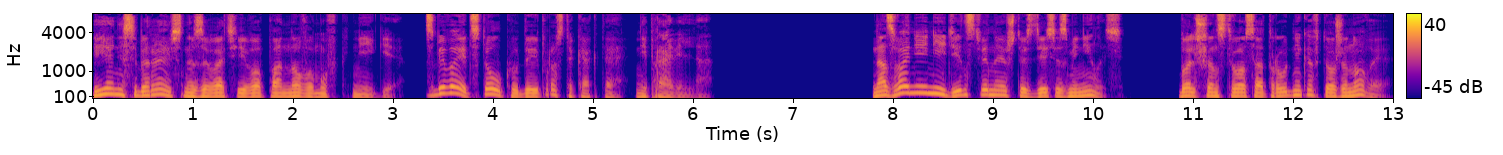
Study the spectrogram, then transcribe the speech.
И я не собираюсь называть его по-новому в книге. Сбивает с толку, да и просто как-то неправильно. Название не единственное, что здесь изменилось. Большинство сотрудников тоже новое.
